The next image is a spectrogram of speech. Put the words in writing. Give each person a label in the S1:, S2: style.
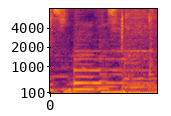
S1: This love is high.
